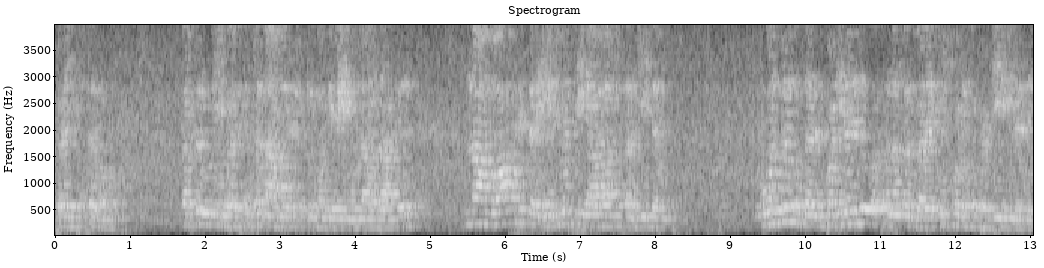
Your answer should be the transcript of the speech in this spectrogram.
பிரைஸ் தரும் கத்தருடைய பரிசுத்த நாமத்திற்கு மகிமை உண்டாவதாக. நாம் வாசித்த எண்பத்தி ஆறாம் சங்கீதம். ஒன்று முதல் பனிரெண்டு வசனங்கள் வரைக்கும் கொடுக்கப்பட்டிருக்கிறது.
